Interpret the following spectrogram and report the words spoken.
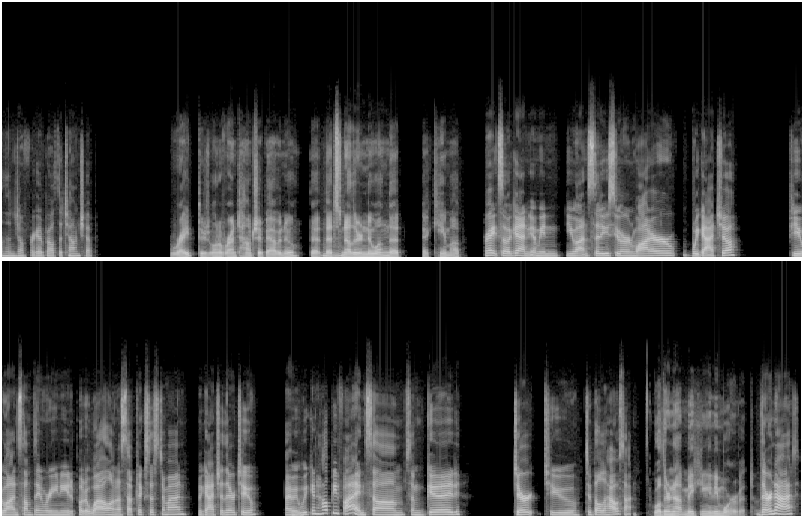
And then don't forget about the township. right. There's one over on Township Avenue. That that's Mhm. another new one that that came up. Right. So again, I mean, you want city sewer and water, we got you. If you want something where you need to put a well and a septic system on, we got you there too. I mean, we can help you find some some good dirt to to build a house on. Well, they're not making any more of it. They're not,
